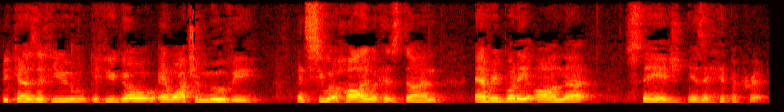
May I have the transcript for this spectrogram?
because if you if you go and watch a movie and see what Hollywood has done, everybody on that stage is a hypocrite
